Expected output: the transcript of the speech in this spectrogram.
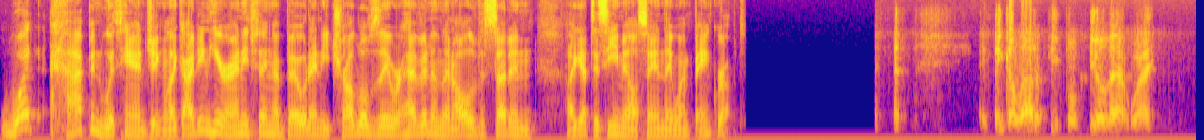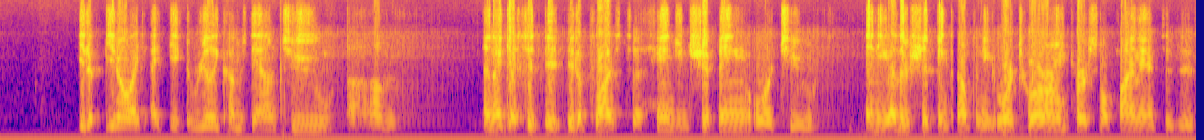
what happened with Hanjin? Like, I didn't hear anything about any troubles they were having, and then all of a sudden, I got this email saying they went bankrupt. I think a lot of people feel that way. You know, you know I, I, it really comes down to, um, and I guess it, it, it applies to Hanjin Shipping or to any other shipping company or to our own personal finances, is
